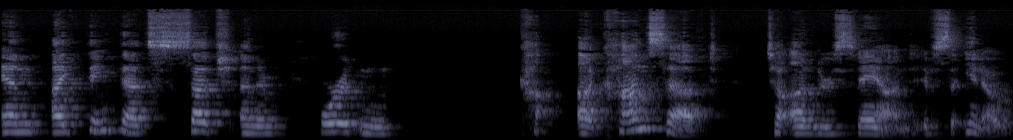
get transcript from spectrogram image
And I think that's such an important co- a concept to understand. If you know,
